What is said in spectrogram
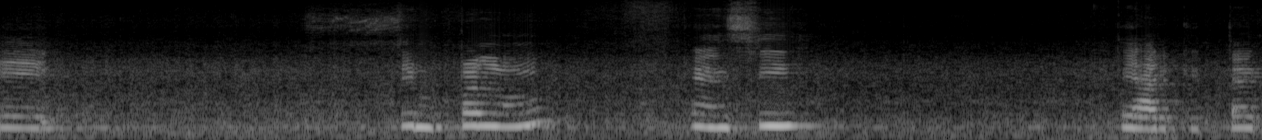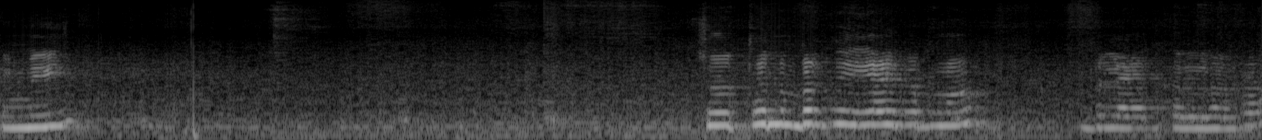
ਤੇ ਸਿੰਪਲ ਨੂੰ ਫੈਂਸੀ ਤਿਆਰ ਕੀਤਾ ਕਮੀਜ਼ ਚੌਥੇ ਨੰਬਰ ਤੇ ਇਹ ਹੈ ਬਲੈਕ ਕਲਰ ਦਾ।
